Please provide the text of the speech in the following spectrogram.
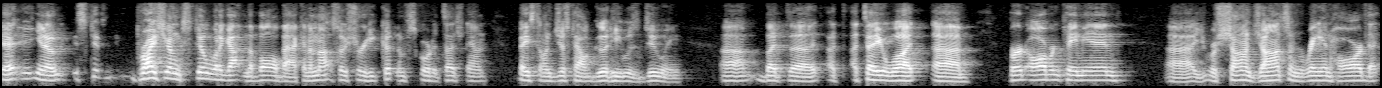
eh, you know, Bryce Young still would have gotten the ball back, and I'm not so sure he couldn't have scored a touchdown based on just how good he was doing. Uh, but uh, I, I, tell you what, uh, Bert Auburn came in. Uh, Roschon Johnson ran hard. That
